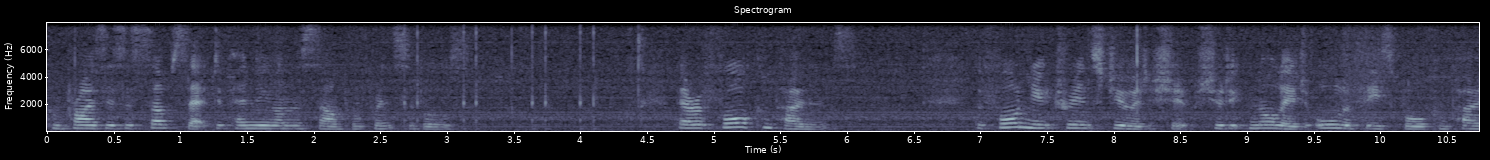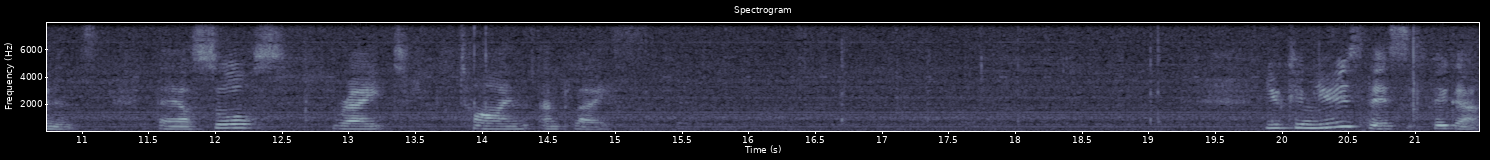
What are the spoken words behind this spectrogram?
comprises a subset depending on the sample principles. There are four components the four nutrient stewardship should acknowledge all of these four components. They are source, rate, time and place. You can use this figure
